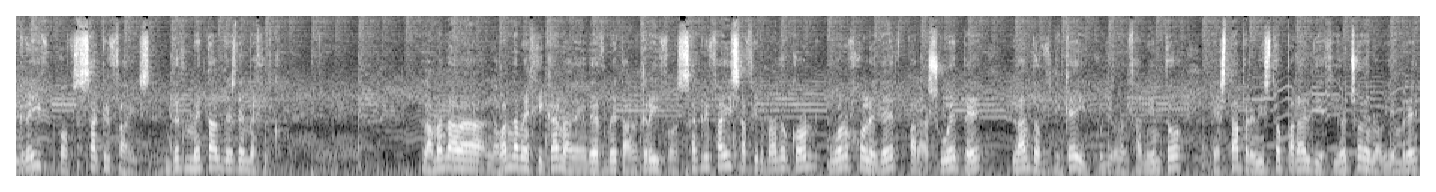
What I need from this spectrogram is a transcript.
Grave of Sacrifice, Death Metal desde México. La banda, la banda mexicana de death metal Grave of Sacrifice ha firmado con Wormhole Death para su EP Land of Decay, cuyo lanzamiento está previsto para el 18 de noviembre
